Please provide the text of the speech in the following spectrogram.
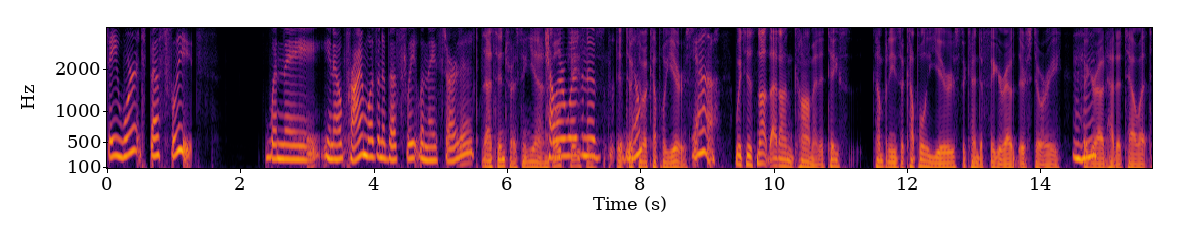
they weren't best fleets when they, you know, Prime wasn't a best fleet when they started. That's interesting. Yeah. In Keller wasn't a- It took no. them a couple of years, Yeah. which is not that uncommon. It takes companies a couple of years to kind of figure out their story, Mhm. figure out how to tell it.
